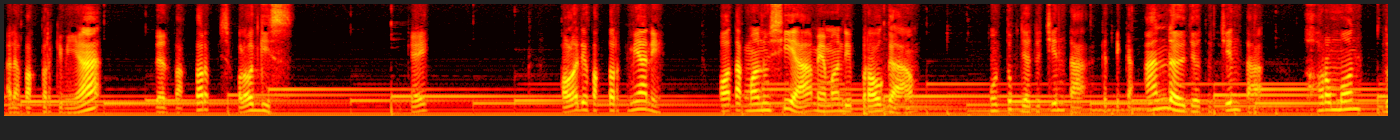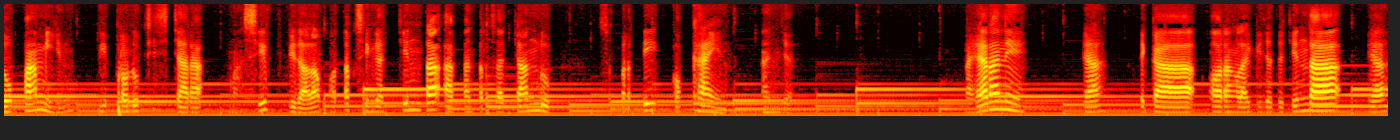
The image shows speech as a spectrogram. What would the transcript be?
ada faktor kimia dan faktor psikologis oke okay? kalau di faktor kimia nih otak manusia memang diprogram untuk jatuh cinta ketika anda jatuh cinta hormon dopamin diproduksi secara masif di dalam otak sehingga cinta akan terasa candu seperti kokain anjay. Nah heran nih ya ketika orang lagi jatuh cinta ya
